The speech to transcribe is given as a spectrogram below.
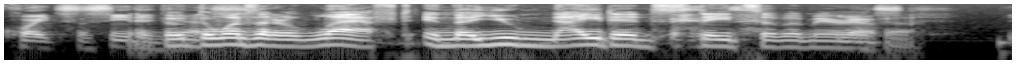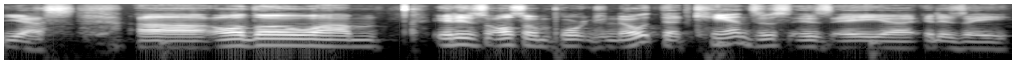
quite seceded the, yet. The ones that are left in the United States of America. yes. Yes. Uh, although um, it is also important to note that Kansas is a uh, it is a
